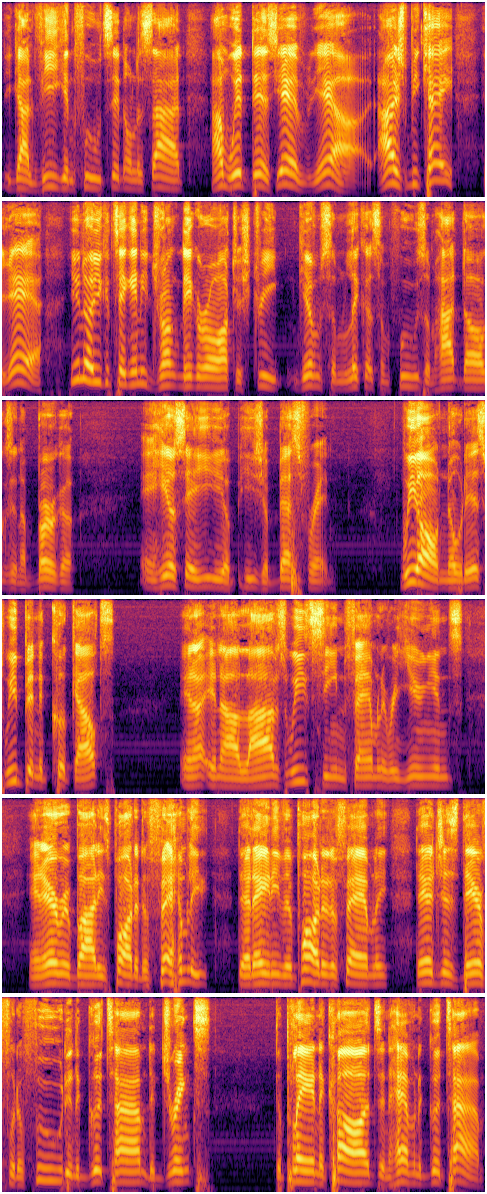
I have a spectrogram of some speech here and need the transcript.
You got vegan food sitting on the side. I'm with this. Yeah, yeah. Irish BK. Yeah. You know, you can take any drunk nigger off the street, give him some liquor, some food, some hot dogs, and a burger, and he'll say he, he's your best friend. We all know this. We've been to cookouts in our, in our lives. We've seen family reunions, and everybody's part of the family that ain't even part of the family. They're just there for the food and the good time, the drinks, the playing the cards, and having a good time.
